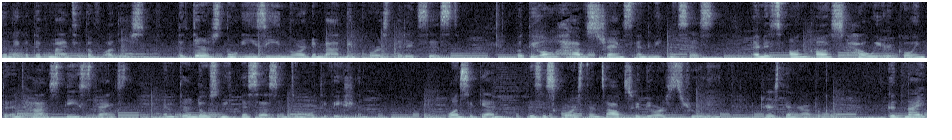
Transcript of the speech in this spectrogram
the negative mindset of others that there's no easy nor demanding course that exists. But we all have strengths and weaknesses, and it's on us how we are going to enhance these strengths and turn those weaknesses into motivation. Once again, this is Kirsten Talks with yours truly, Kirsten Rabago. Good night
